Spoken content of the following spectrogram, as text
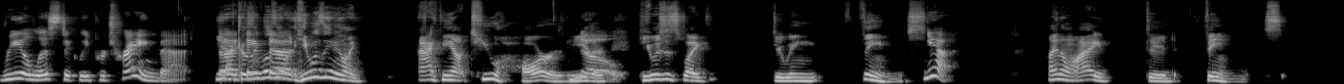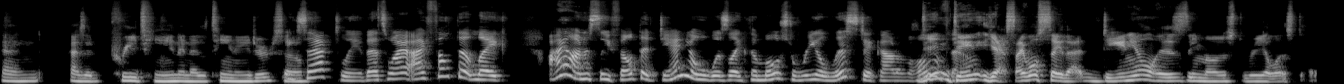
realistically portraying that. yeah because he wasn't that- he wasn't even like acting out too hard either No. he was just like doing things Yeah. i know i did things and as a preteen and as a teenager so Exactly. That's why I felt that like I honestly felt that Daniel was like the most realistic out of all Dan- of them. Dan- yes, I will say that Daniel is the most realistic.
